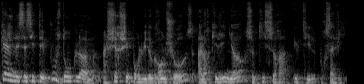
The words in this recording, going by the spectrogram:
quelle nécessité pousse donc l'homme à chercher pour lui de grandes choses alors qu'il ignore ce qui sera utile pour sa vie?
